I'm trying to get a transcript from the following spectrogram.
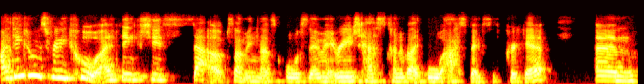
I think it was really cool. I think she's set up something that's awesome. It really tests kind of like all aspects of cricket. Um,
